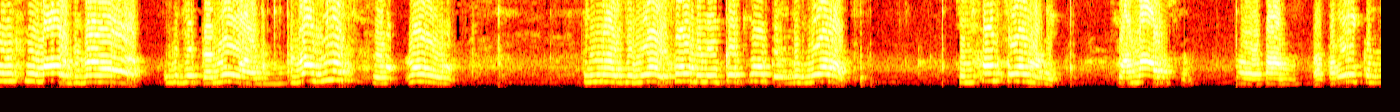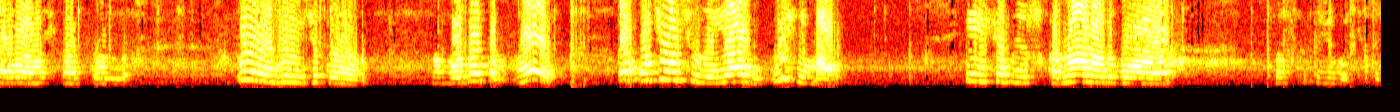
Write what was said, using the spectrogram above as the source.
Я снимал два, где-то, ну, два месяца, ну, понимаете, у меня сломанный компьютер, у меня телефон сломанный, сломался, Э, там батарейка взорвалась как-то, ну, что-то вот это, ну, так получилось, что я не снимал. И еще плюс канал надо было заскатривать, это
